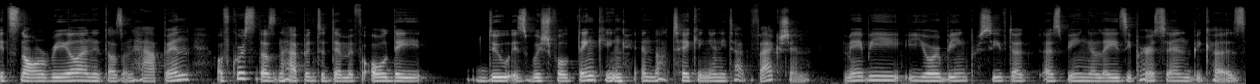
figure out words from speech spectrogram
it's not real and it doesn't happen. Of course, it doesn't happen to them if all they do is wishful thinking and not taking any type of action. Maybe you're being perceived as being a lazy person because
